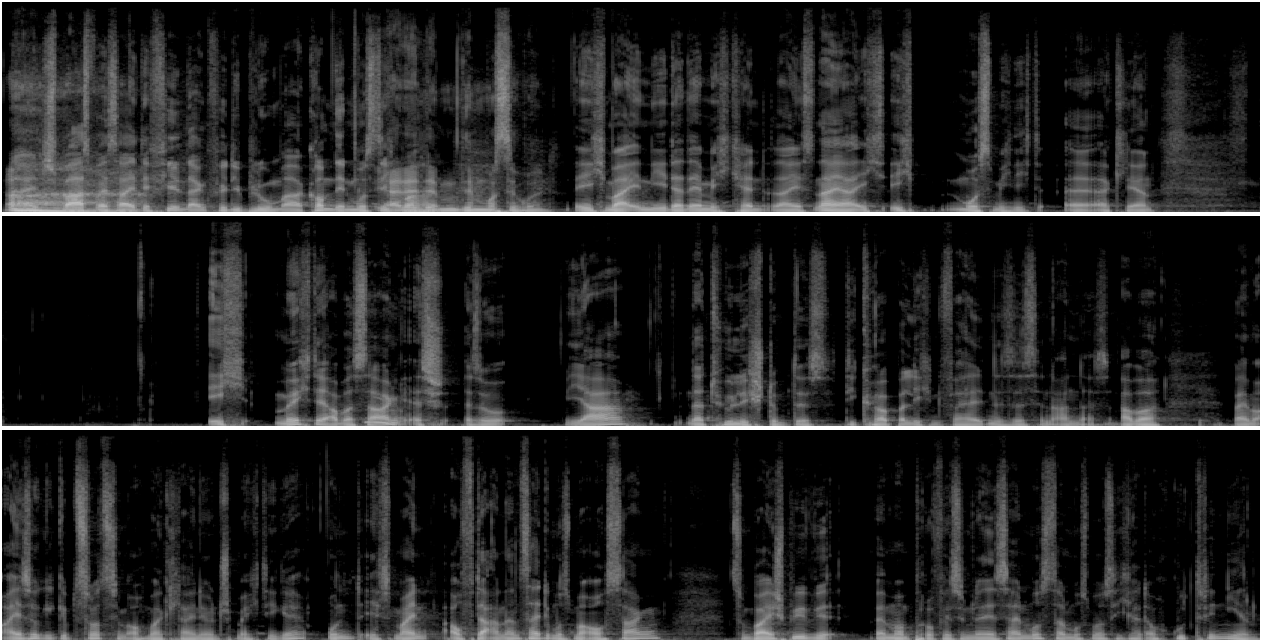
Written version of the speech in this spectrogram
Nein, Spaß beiseite. Vielen Dank für die Blumen. Ah, komm, den musste ich Ja, machen. den, den musst du holen. Ich meine, jeder, der mich kennt, weiß. Naja, ich, ich muss mich nicht äh, erklären. Ich möchte aber sagen, es, also ja, natürlich stimmt es. Die körperlichen Verhältnisse sind anders. Aber beim Eishockey gibt es trotzdem auch mal kleine und schmächtige. Und ich meine, auf der anderen Seite muss man auch sagen, zum Beispiel, wenn man professionell sein muss, dann muss man sich halt auch gut trainieren.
